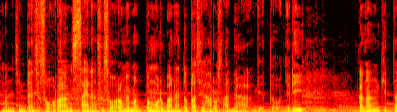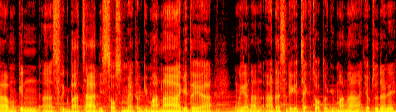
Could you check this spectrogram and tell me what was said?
mencintai seseorang sayang seseorang memang pengorbanan itu pasti harus ada gitu jadi kadang kita mungkin uh, sering baca di sosmed atau gimana gitu ya mungkin kadang ada sedikit cekcok atau gimana ya sudah deh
